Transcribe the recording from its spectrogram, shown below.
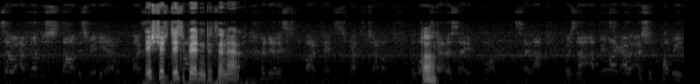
So I feel like we should start this video by It's just disappeared into thin air. nearly 65k. Subscribe to the channel. But what I Oh. was gonna say before I remembered to say that was that I feel like I, I should probably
